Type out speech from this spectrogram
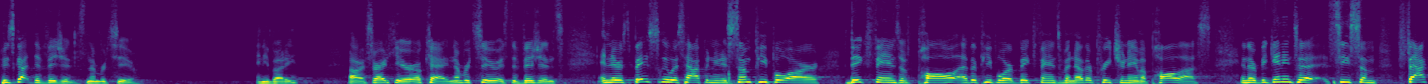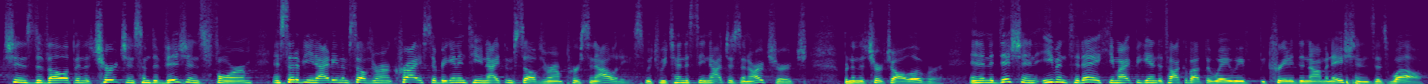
Who's got divisions? Number two. Anybody? Oh, it's right here. Okay, number two is divisions. And there's basically what's happening is some people are big fans of Paul, other people are big fans of another preacher named Apollos, and they're beginning to see some factions develop in the church and some divisions form. Instead of uniting themselves around Christ, they're beginning to unite themselves around personalities, which we tend to see not just in our church, but in the church all over. And in addition, even today, he might begin to talk about the way we've created denominations as well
